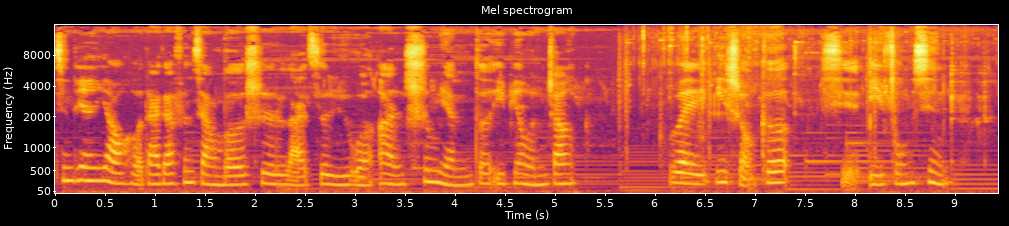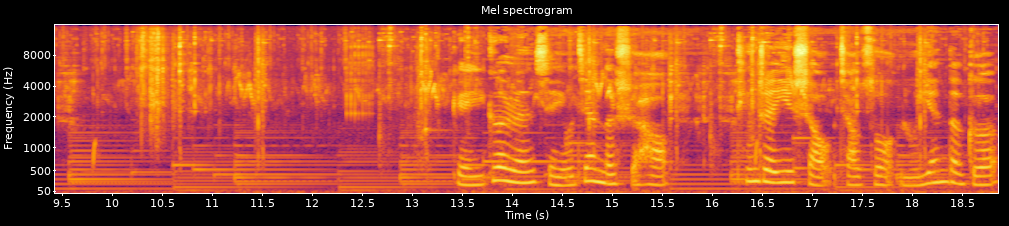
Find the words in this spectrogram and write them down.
今天要和大家分享的是来自于文案失眠的一篇文章，为一首歌写一封信。给一个人写邮件的时候，听着一首叫做《如烟》的歌，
